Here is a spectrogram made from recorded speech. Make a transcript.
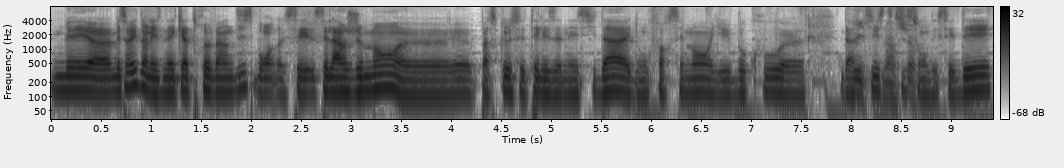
mais, euh, mais c'est vrai que dans les années 90, bon, c'est largement euh, parce que c'était les années SIDA et donc forcément il y a eu beaucoup euh, d'artistes qui sûr. sont décédés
